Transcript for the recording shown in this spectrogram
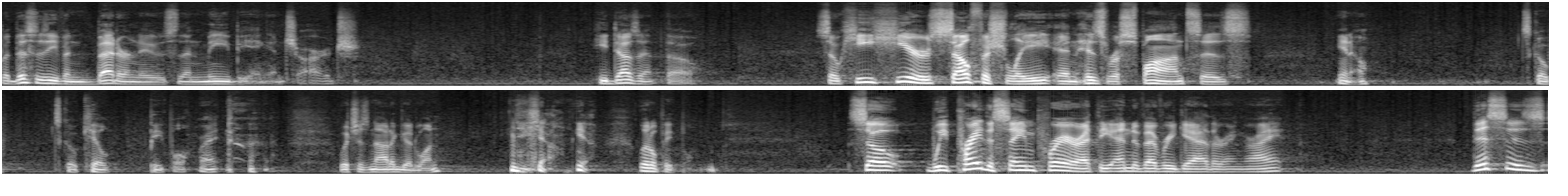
but this is even better news than me being in charge. He doesn't, though. So he hears selfishly, and his response is, you know, let's go, let's go kill people, right? Which is not a good one. yeah, yeah, little people. So we pray the same prayer at the end of every gathering, right? This is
